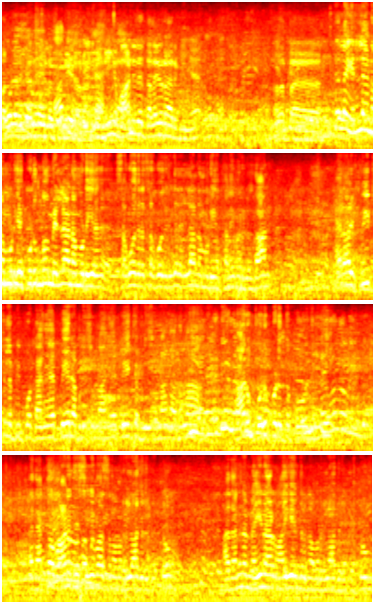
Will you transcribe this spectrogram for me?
பல்வேறு கருத்துக்களை சொல்லிட்டு வராங்க நீங்கள் மாநில தலைவராக இருக்கீங்க. இதெல்லாம் எல்லாம் நம்முடைய குடும்பம் எல்லாம் நம்முடைய சகோதர சகோதரிகள் எல்லாம் நம்முடைய தலைவர்கள் தான். அதனால் ட்வீட்டில் இப்படி போட்டாங்க பேர் அப்படி சொன்னாங்க பேச்சு அப்படி சொன்னாங்க அதெல்லாம் யாரும் பொருட்படுத்த போவதில்லை. அது அக்கா வானதி சீனிவாசன் அவர்களாக இருக்கட்டும் அது அண்ணன் நயினார் நாகேந்திரன் அவர்களாக இருக்கட்டும்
